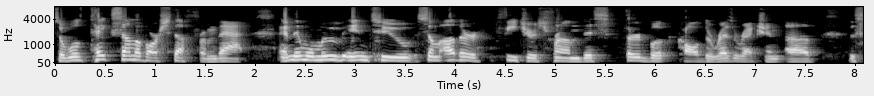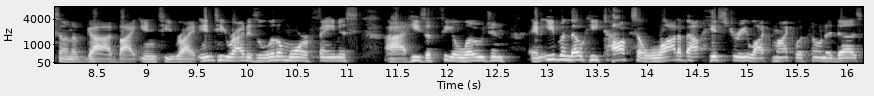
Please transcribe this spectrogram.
So we'll take some of our stuff from that, and then we'll move into some other features from this third book called The Resurrection of the Son of God by N.T. Wright. N.T. Wright is a little more famous. Uh, he's a theologian, and even though he talks a lot about history like Mike Licona does,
